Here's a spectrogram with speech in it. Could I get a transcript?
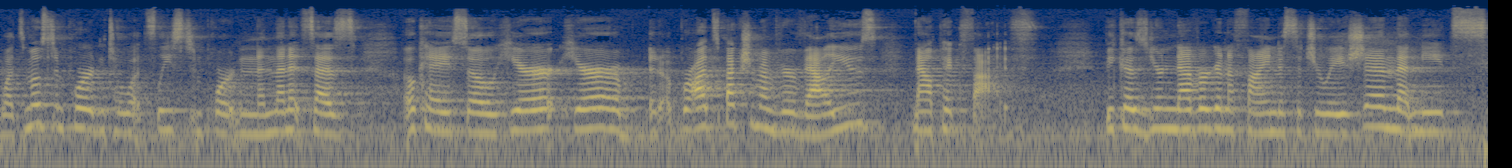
what's most important to what's least important and then it says okay, so here, here are a broad spectrum of your values, now pick five. Because you're never going to find a situation that meets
